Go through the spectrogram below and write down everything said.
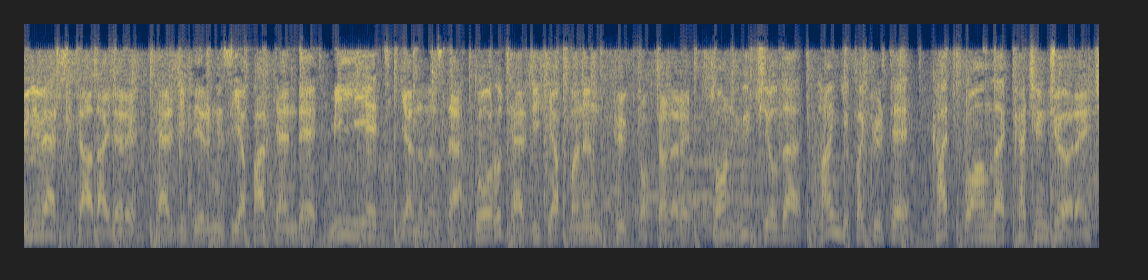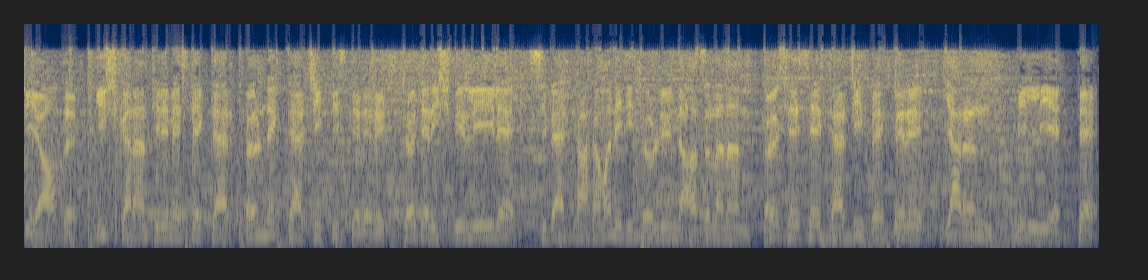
Üniversite adayları tercihlerinizi yaparken de milliyet yanınızda. Doğru tercih yapmanın püf noktaları. Son 3 yılda hangi fakülte kaç puanla kaçıncı öğrenciyi aldı? İş garantili meslekler örnek tercih listeleri. Töder İşbirliği ile Sibel Kahraman editörlüğünde hazırlanan ÖSS tercih rehberi yarın milliyette.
